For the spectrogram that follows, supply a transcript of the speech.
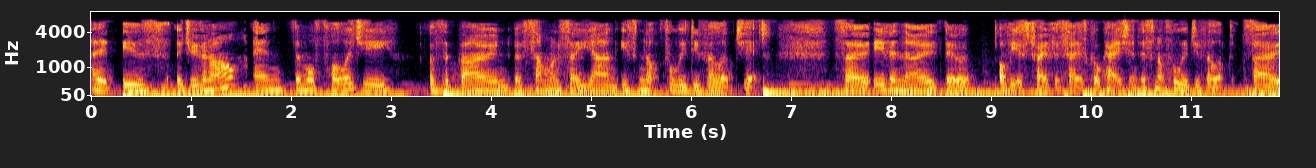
it is a juvenile, and the morphology of the bone of someone so young is not fully developed yet. So even though there are obvious traits that say it's Caucasian, it's not fully developed. So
